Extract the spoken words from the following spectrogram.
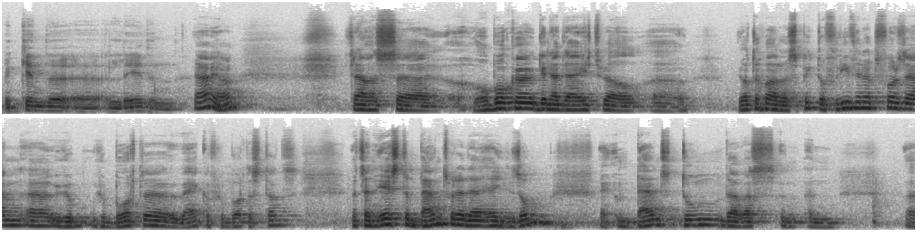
bekende eh, leden. Ja, ja. Trouwens, eh Hoboken, ik denk dat hij echt wel, eh ja, toch wel respect of liefde had voor zijn eh, ge geboortewijk of geboortestad. Met zijn eerste band waar hij eigenlijk zong. Eh, Een band toen, dat was een, een, eh,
